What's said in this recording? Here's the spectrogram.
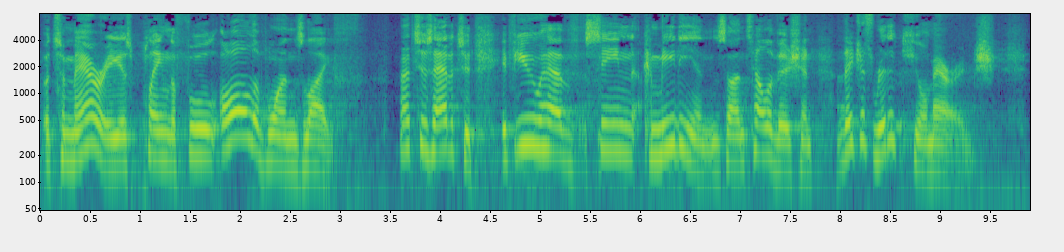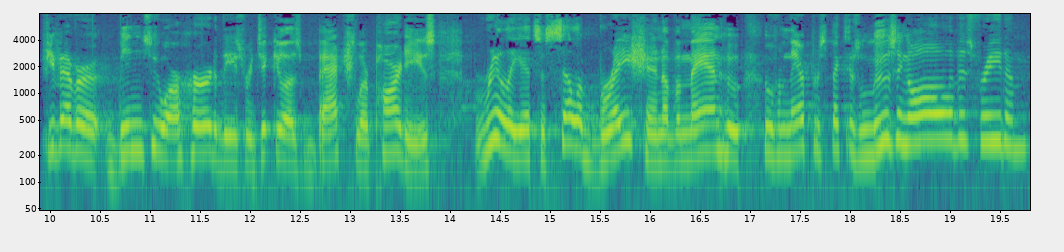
but to marry is playing the fool all of one's life. That's his attitude. If you have seen comedians on television, they just ridicule marriage. If you've ever been to or heard of these ridiculous bachelor parties, really it's a celebration of a man who, who from their perspective, is losing all of his freedom.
